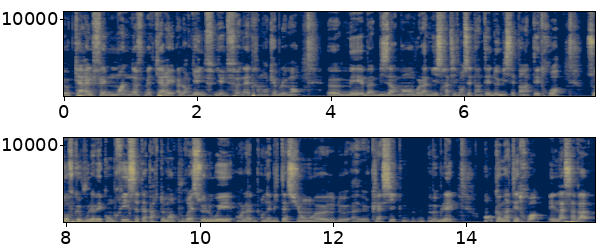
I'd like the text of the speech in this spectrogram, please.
euh, car elle fait moins de 9 mètres carrés. Alors il y a une, fenêtre, immanquablement, euh, mais bah, bizarrement, voilà, administrativement, c'est un T2 bis, c'est pas un T3. Sauf que vous l'avez compris, cet appartement pourrait se louer en, habitation euh, classique, meublée, comme un T3. Et là, ça va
